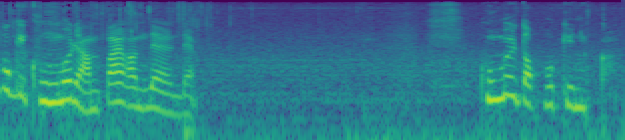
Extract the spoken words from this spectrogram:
떡볶이 국물이 안 빨간데, 근데. 국물 떡볶이니까.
